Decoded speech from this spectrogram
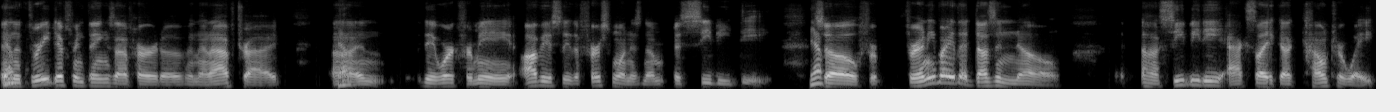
and the three different things i've heard of and that i've tried uh, and they work for me obviously the first one is number is cbd Yep. so for for anybody that doesn't know uh, cbd acts like a counterweight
